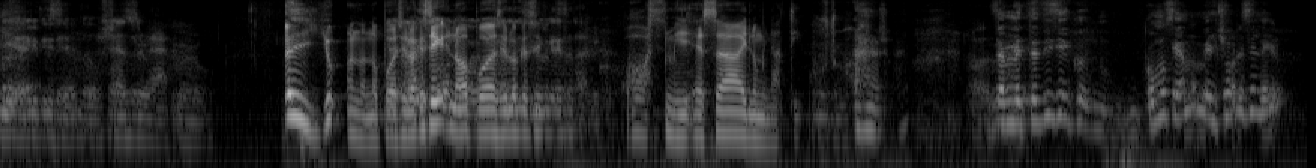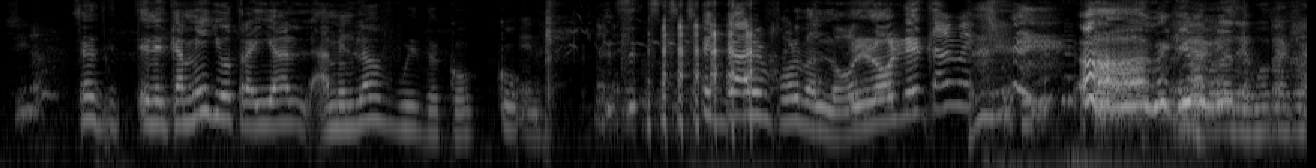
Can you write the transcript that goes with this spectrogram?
Yeah, 50 Cent, o Chance the Rapper. ¡Ey! Yo, no, no puedo decir lo que sigue. No puedo decir lo que es sigue. es. Oh, es mi- esa Illuminati. O sea, me estás diciendo, ¿cómo se llama Melchor ese negro? Sí, ¿no? En el camello traía I'm in love with the coco. En- I got it for the lolo, neta, güey. Ah, güey, qué ¿Te acuerdas bonito.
